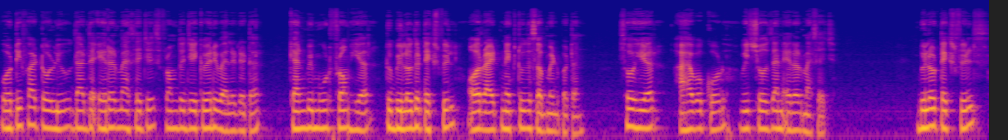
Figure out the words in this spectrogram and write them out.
What if I told you that the error messages from the jQuery validator can be moved from here to below the text field or right next to the submit button. So here I have a code which shows an error message. Below text fields,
